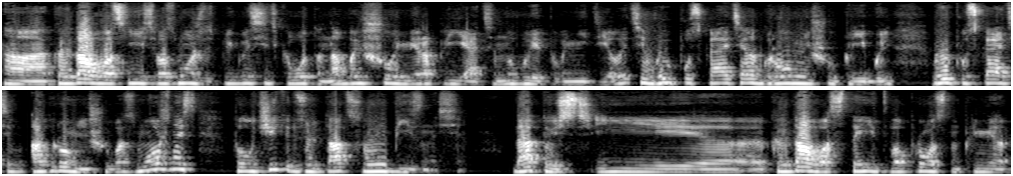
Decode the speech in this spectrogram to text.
когда у вас есть возможность пригласить кого-то на большое мероприятие, но вы этого не делаете, вы упускаете огромнейшую прибыль, вы упускаете огромнейшую возможность получить результат в своем бизнесе. Да, то есть, и э, когда у вас стоит вопрос, например,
